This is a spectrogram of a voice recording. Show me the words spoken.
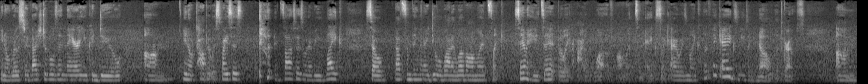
you know, roasted vegetables in there. You can do, um, you know, top it with spices and sauces, whatever you like. So that's something that I do a lot. I love omelets. Like Sam hates it, but like I love omelets and eggs. Like I always am like, let's make eggs. And he's like, no, that's gross. Um,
